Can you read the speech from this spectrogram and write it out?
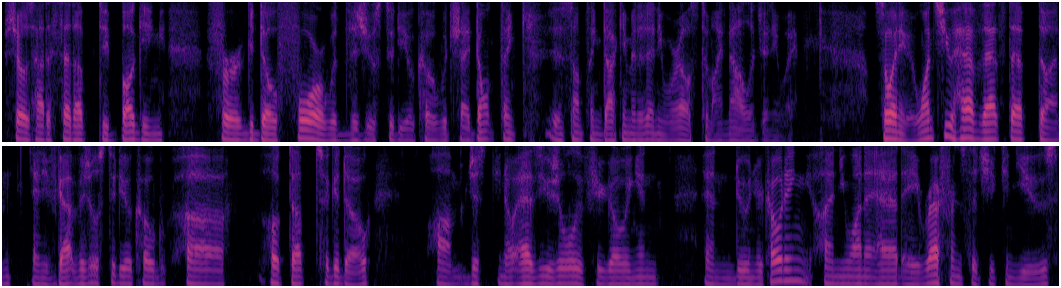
shows how to set up debugging for Godot 4 with Visual Studio Code, which I don't think is something documented anywhere else to my knowledge anyway. So anyway, once you have that step done and you've got Visual Studio Code uh, hooked up to Godot, um, just you know as usual, if you're going in and doing your coding and you want to add a reference that you can use,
